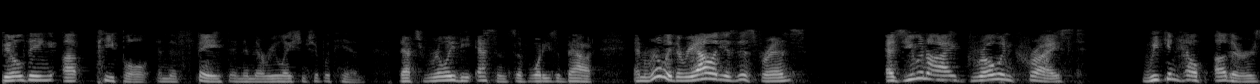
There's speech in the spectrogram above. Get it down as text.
building up people in the faith and in their relationship with Him. That's really the essence of what he's about. And really, the reality is this, friends. As you and I grow in Christ, we can help others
